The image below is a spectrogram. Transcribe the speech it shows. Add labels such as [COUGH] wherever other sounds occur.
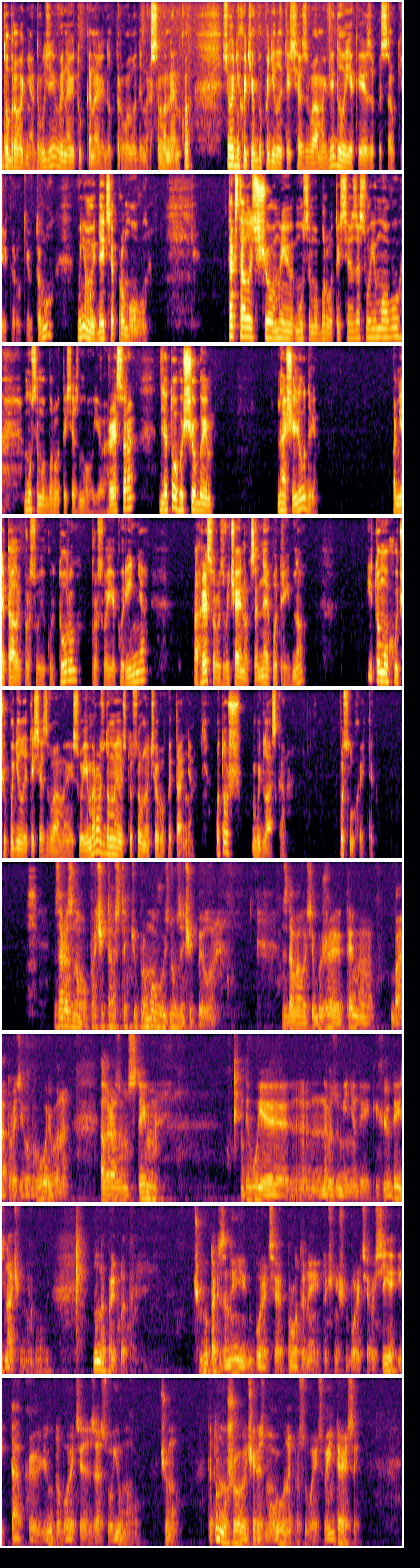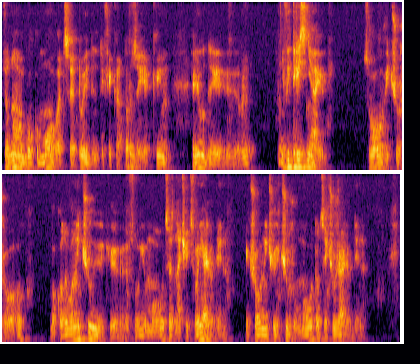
Доброго дня, друзі! Ви на youtube каналі доктор Володимир Симоненко. Сьогодні хотів би поділитися з вами відео, яке я записав кілька років тому. В ньому йдеться про мову. Так сталося, що ми мусимо боротися за свою мову, мусимо боротися з мовою агресора для того, щоб наші люди пам'ятали про свою культуру, про своє коріння. Агресору, звичайно, це не потрібно. І тому хочу поділитися з вами своїми роздумами стосовно цього питання. Отож, будь ласка, послухайте. Зараз знову прочитав статтю про мову і знову зачепило. Здавалося б, вже тема багато разів обговорювана, але разом з тим дивує е, нерозуміння деяких людей значення мови. Ну, наприклад, чому так за неї бореться проти неї, точніше, бореться Росія і так е, люто бореться за свою мову? Чому? Та тому, що через мову вони просувають свої інтереси. З одного боку, мова це той ідентифікатор, за яким люди е, відрізняють свого від чужого. Бо коли вони чують е, свою мову, це значить своя людина. Якщо вони чують чужу мову, то це чужа людина.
